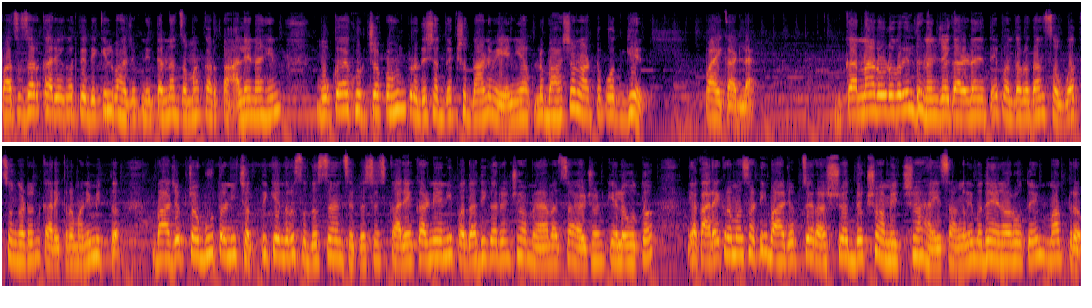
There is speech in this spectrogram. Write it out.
पाच हजार कार्यकर्ते देखील भाजप नेत्यांना जमा करता आले नाहीत. मोकळ्या खुर्च्या पाहून प्रदेशाध्यक्ष दानवे यांनी आपलं भाषण आटोपत घेत पाय काढलाय. कर्ना रोडवरील धनंजय गार्डन येथे पंतप्रधान संवाद संघटन कार्यक्रमानिमित्त भाजपच्या बूथ आणि शक्ती केंद्र सदस्यांचे तसेच कार्यकारिणी आणि पदाधिकाऱ्यांच्या मेळाव्याचं आयोजन केलं होतं. या कार्यक्रमासाठी भाजपचे राष्ट्रीय अध्यक्ष अमित शहा हे सांगलीमध्ये येणार होते. मात्र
